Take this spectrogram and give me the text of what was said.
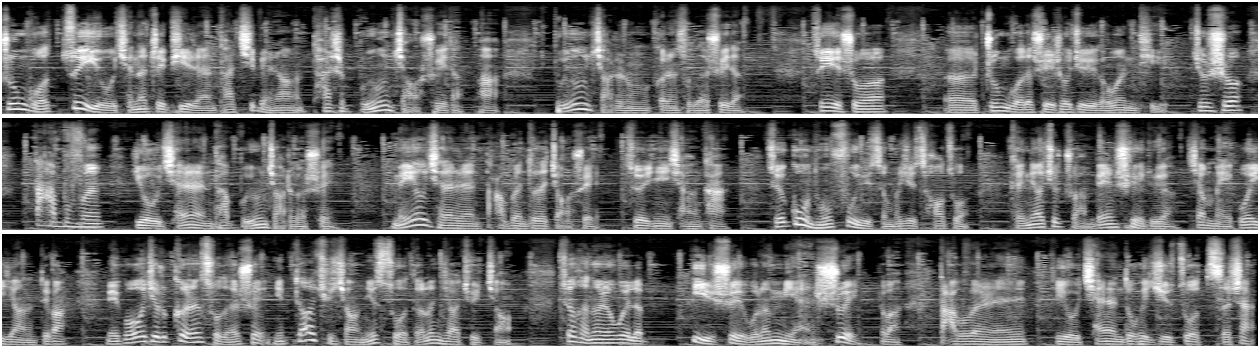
中国最有钱的这批人，他基本上他是不用缴税的啊，不用缴这种个人所得税的，所以说。呃，中国的税收就有一个问题，就是说，大部分有钱人他不用缴这个税，没有钱的人大部分都在缴税。所以你想想看，所以共同富裕怎么去操作？肯定要去转变税率啊，像美国一样的，对吧？美国就是个人所得税，你都要去交，你所得了你就要去交。所以很多人为了避税，为了免税，是吧？大部分人有钱人都会去做慈善，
